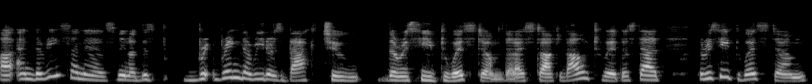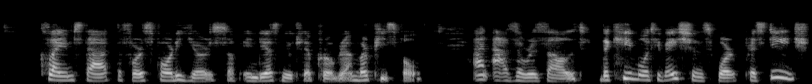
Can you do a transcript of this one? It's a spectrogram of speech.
Uh, and the reason is, you know, this br- bring the readers back to the received wisdom that I started out with is that the received wisdom claims that the first 40 years of India's nuclear program were peaceful. And as a result, the key motivations were prestige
